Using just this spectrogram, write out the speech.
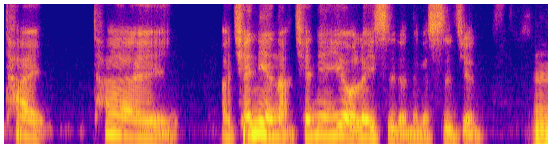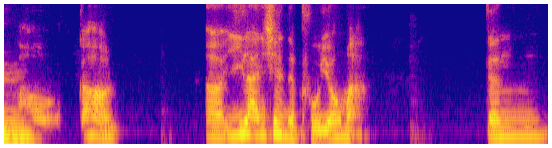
太太呃前年呐、前年也有类似的那个事件，嗯。然后刚好呃宜兰县的普悠玛跟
